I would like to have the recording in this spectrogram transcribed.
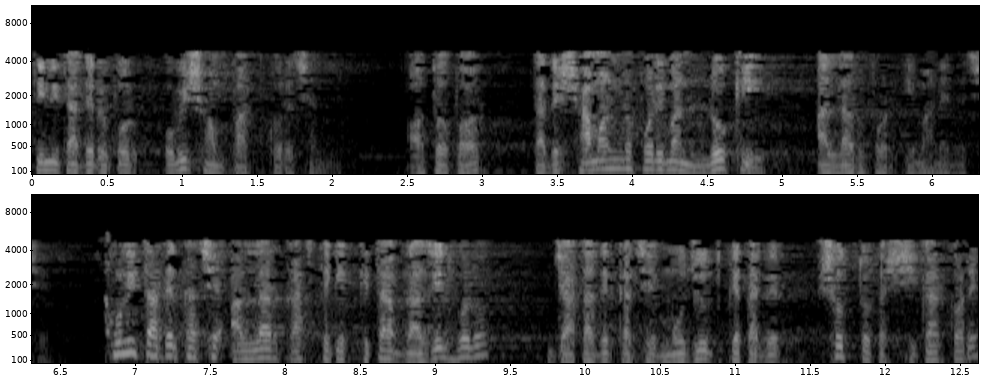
তিনি তাদের উপর অভিসম্পাত করেছেন। অতপর তাদের সামান্য পরিমাণ লোকই আল্লাহর উপর ইমান এনেছে। এখনই তাদের কাছে আল্লাহর কাছ থেকে কিতাব নাজিল হল যা তাদের কাছে মজুদ কেতাবের সত্যতা স্বীকার করে,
